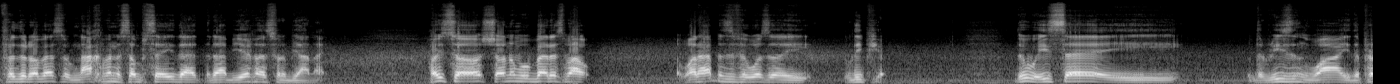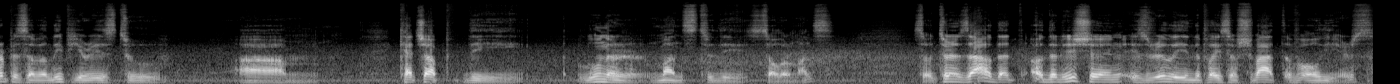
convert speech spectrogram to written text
for the Rav Esra Nachman, some say that Rabbi Yechon is for Rabbi Yanai. Hoysa Shanam Uberes Mao. What happens if it was a leap year? Do we say the reason why the purpose of a leap year is to um, catch up the lunar months to the solar months? So it turns out that Odarishan is really in the place of Shvat of all years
